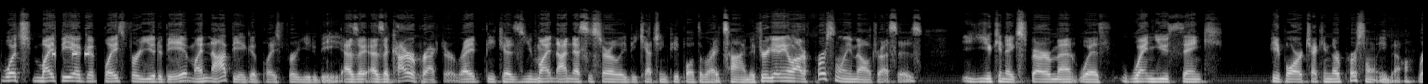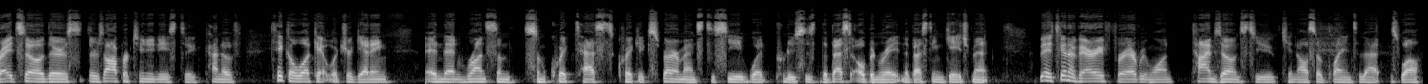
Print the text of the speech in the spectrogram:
Which might be a good place for you to be. It might not be a good place for you to be as a, as a chiropractor, right? Because you might not necessarily be catching people at the right time. If you're getting a lot of personal email addresses, you can experiment with when you think people are checking their personal email, right? So there's there's opportunities to kind of take a look at what you're getting and then run some some quick tests, quick experiments to see what produces the best open rate and the best engagement. It's going to vary for everyone. Time zones too can also play into that as well.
